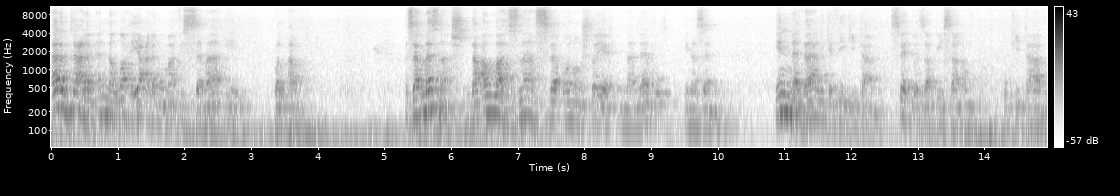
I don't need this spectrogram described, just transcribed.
Alam ta'lam anna Allaha ya'lamu ma fi as-sama'i wal ardi. Zar ne znaš da Allah zna sve ono što je na nebu i na zemlji? Inne dalike fi kitab. Sve to zapisano u kitabu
